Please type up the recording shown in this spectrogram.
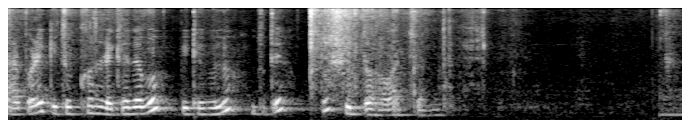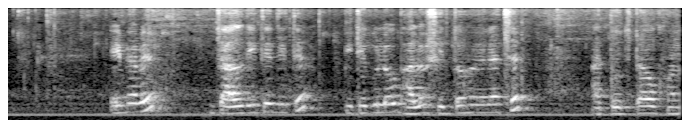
তারপরে কিছুক্ষণ রেখে দেব পিঠেগুলো দুধে একটু সিদ্ধ হওয়ার জন্য। এইভাবে জাল দিতে দিতে পিঠেগুলোও ভালো সিদ্ধ হয়ে গেছে আর দুধটাও ঘন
